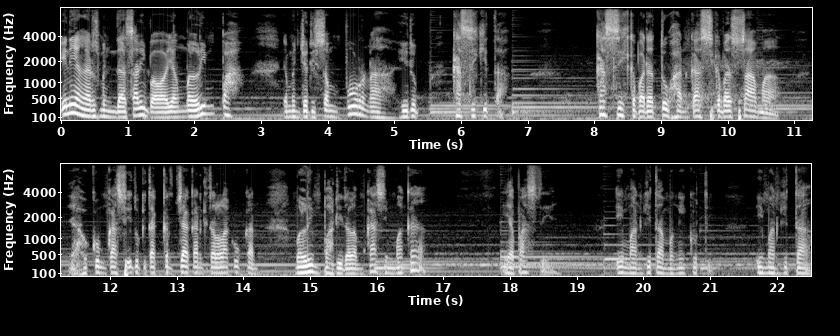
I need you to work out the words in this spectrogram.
Ini yang harus mendasari bahwa yang melimpah yang menjadi sempurna hidup kasih kita. Kasih kepada Tuhan, kasih kepada sama. Ya, hukum kasih itu kita kerjakan, kita lakukan melimpah di dalam kasih, maka ya pasti iman kita mengikuti. Iman kita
